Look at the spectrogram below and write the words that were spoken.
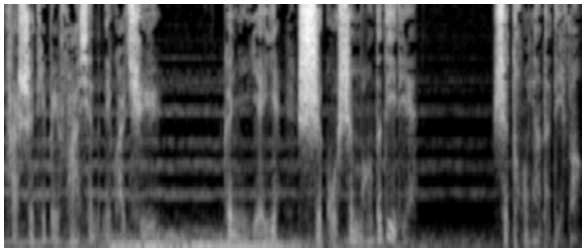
他尸体被发现的那块区域，跟你爷爷事故身亡的地点是同样的地方。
